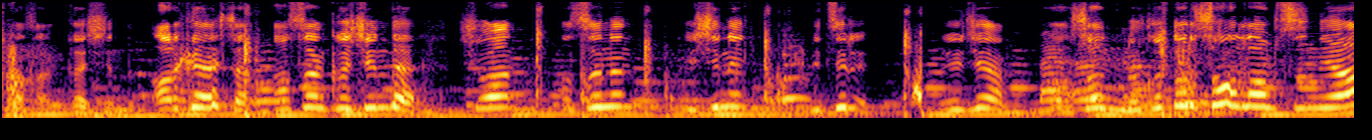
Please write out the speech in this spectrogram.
Hasan kaşındı. Arkadaşlar Hasan kaşındı. Şu an Hasan'ın işini bitireceğim. Ben Hasan ne kadar sağlamsın ya.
